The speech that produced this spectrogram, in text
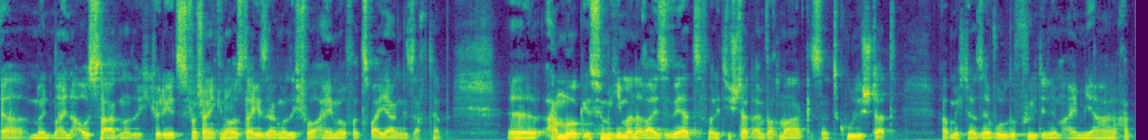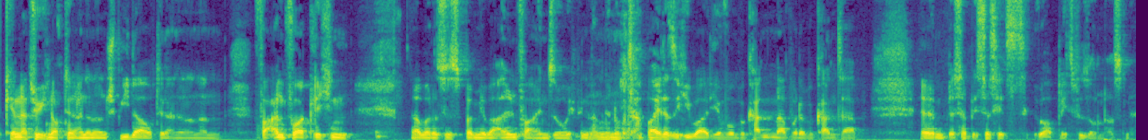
Ja, mit meinen Aussagen. Also ich könnte jetzt wahrscheinlich genau das gleiche sagen, was ich vor einem oder vor zwei Jahren gesagt habe. Äh, Hamburg ist für mich immer eine Reise wert, weil ich die Stadt einfach mag. Ist eine coole Stadt. Habe mich da sehr wohl gefühlt in dem einen Jahr. Hab, kenne natürlich noch den einen oder anderen Spieler, auch den einen oder anderen Verantwortlichen. Aber das ist bei mir bei allen Vereinen so. Ich bin lang genug dabei, dass ich überall irgendwo einen Bekannten habe oder Bekannte habe. Ähm, deshalb ist das jetzt überhaupt nichts Besonderes mehr.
